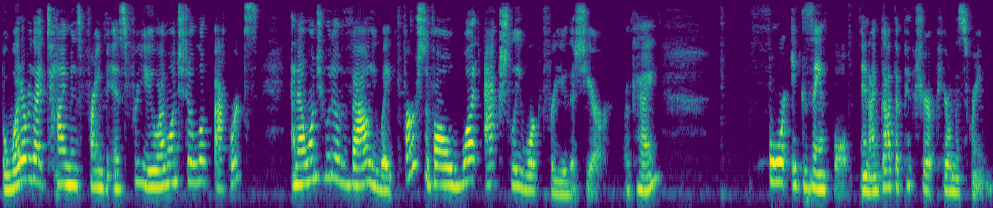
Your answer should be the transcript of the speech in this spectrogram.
But whatever that time is frame is for you, I want you to look backwards and I want you to evaluate, first of all, what actually worked for you this year. Okay. For example, and I've got the picture up here on the screen.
